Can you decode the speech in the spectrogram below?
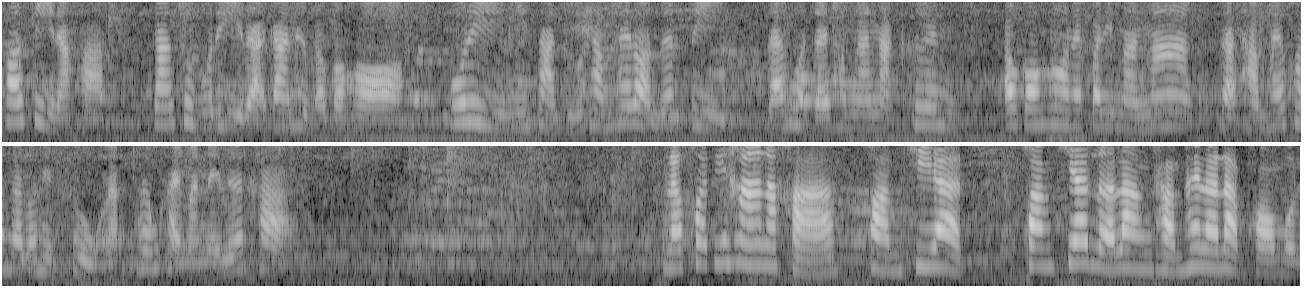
ข้อ 4 นะคะ การสูบบุหรี่และการดื่มแอลกอฮอล์ บุหรี่มีสารพิษที่ทำให้หลอดเลือดตีบ และหัวใจทำงานหนักขึ้น แอลกอฮอล์ในปริมาณมาก จะทำให้ความดันโลหิตสูง และเพิ่มไขมันในเลือดค่ะ แล้วข้อที่ 5 นะคะ ความเครียด ความเครียดเรื้อรังทำให้ระดับฮอร์โมน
